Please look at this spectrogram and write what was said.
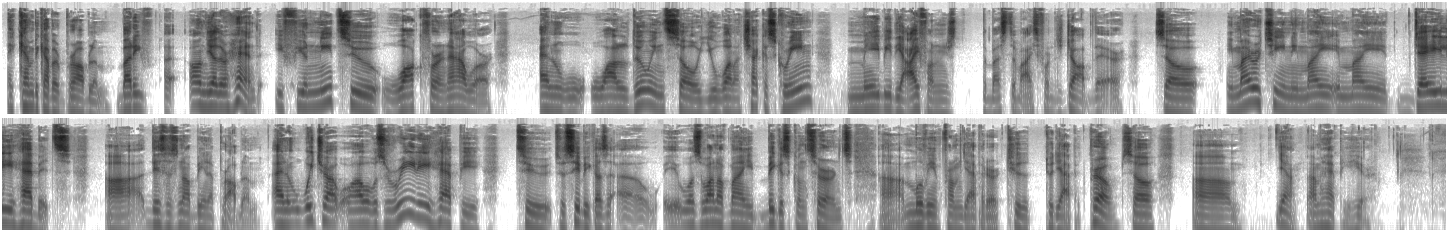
it can become a problem. But if, uh, on the other hand, if you need to walk for an hour and w- while doing so, you want to check a screen, maybe the iPhone is the best device for the job there. So in my routine, in my in my daily habits, uh, this has not been a problem, and which I, I was really happy to to see because uh, it was one of my biggest concerns uh, moving from the iPad to to the iPad Pro. So um, yeah, I'm happy here.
